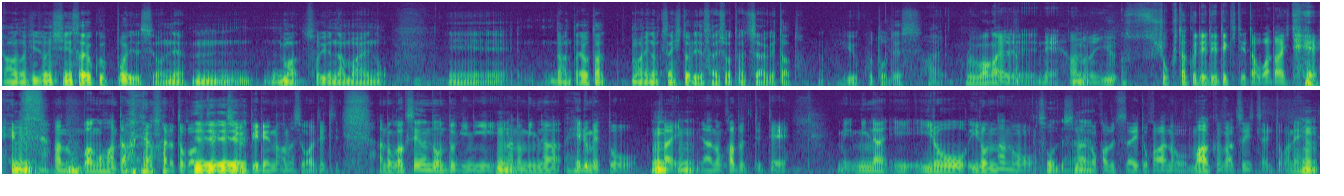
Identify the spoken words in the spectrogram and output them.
あ、あの非常に審査欲っぽいですよね、うん。まあ、そういう名前の、えー団体をた、まあ、榎木さん一人で最初立ち上げたと。いうことです。はい、これ我が家でね、うんあのゆ食卓で出てきてた話題で、うん。あの晩ご飯食べながらとかへー普通にチューピレンの話とか出てあの学生運動の時に、うん。あのみんなヘルメットを、うんはいうんあの被っててみみんない色いろんなのをあの被ってたりとかあのマークがついてたりとかね、うん。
